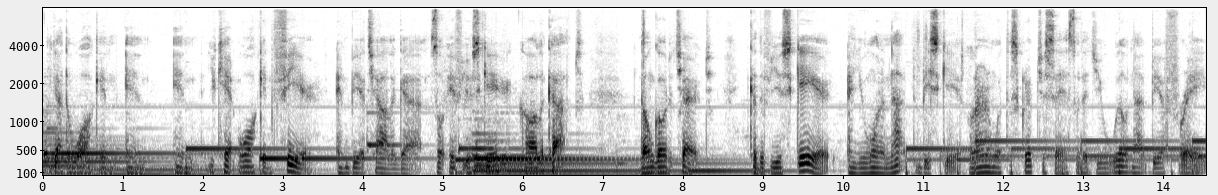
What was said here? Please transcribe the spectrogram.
You got to walk in in in you can't walk in fear and be a child of God. So if you're scared, call the cops. Don't go to church. Because if you're scared and you want to not be scared, learn what the scripture says so that you will not be afraid.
